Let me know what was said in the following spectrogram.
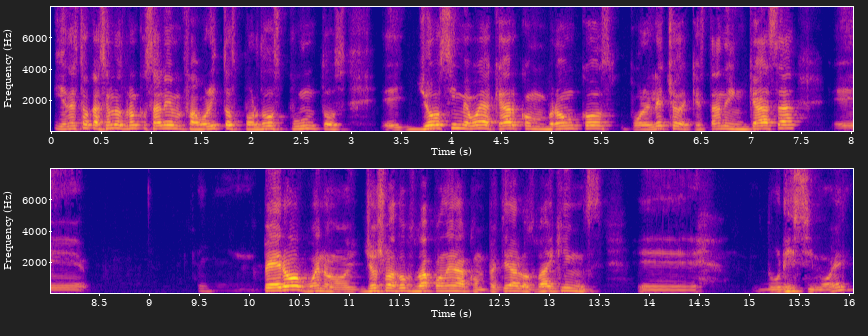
Y en esta ocasión los Broncos salen favoritos por dos puntos. Eh, yo sí me voy a quedar con Broncos por el hecho de que están en casa. pero bueno, Joshua Dobbs va a poner a competir a los Vikings durísimo, ¿eh?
